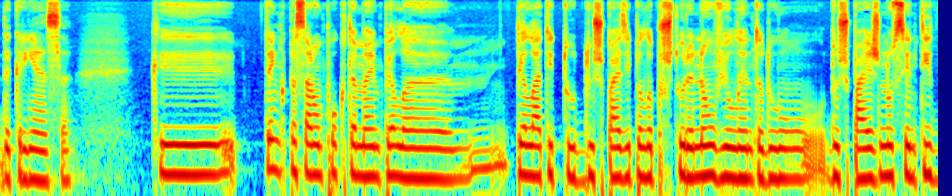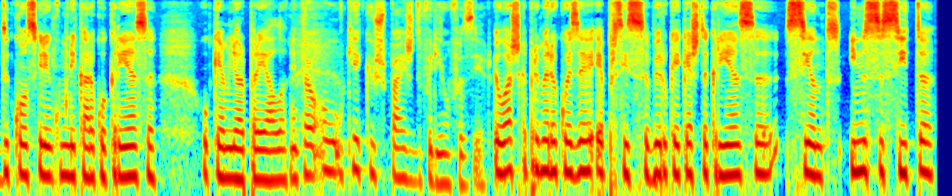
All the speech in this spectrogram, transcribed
da criança, que tem que passar um pouco também pela, pela atitude dos pais e pela postura não violenta do, dos pais, no sentido de conseguirem comunicar com a criança o que é melhor para ela. Então, o que é que os pais deveriam fazer? Eu acho que a primeira coisa é, é preciso saber o que é que esta criança sente e necessita,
